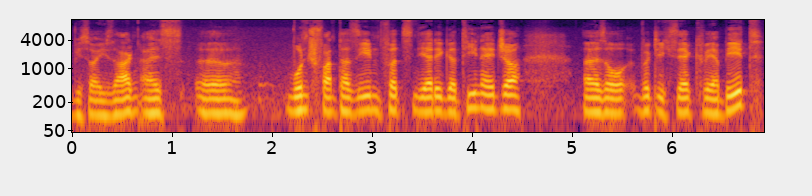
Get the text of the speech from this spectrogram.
wie soll ich sagen, als äh, Wunschfantasien 14-jähriger Teenager. Also wirklich sehr querbeet.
